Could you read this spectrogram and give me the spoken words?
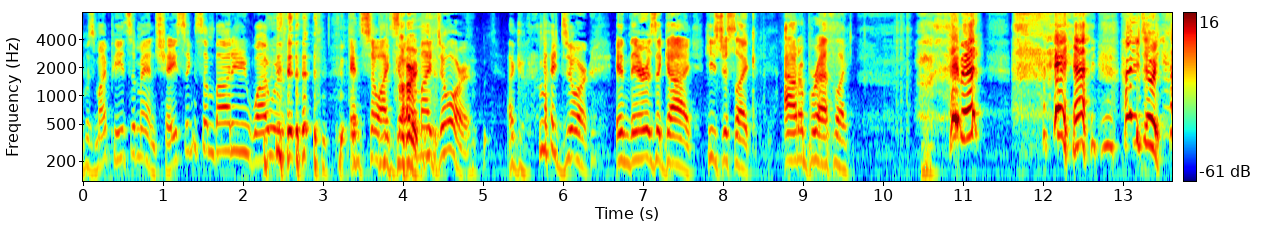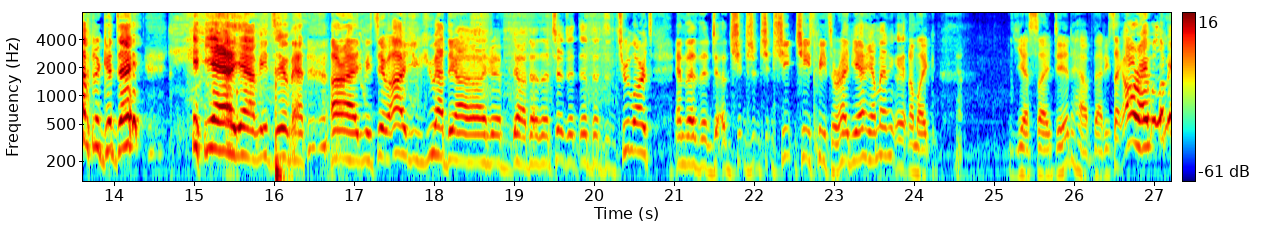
was my pizza man chasing somebody? Why would?" and so I go Sorry. to my door. I go to my door, and there is a guy. He's just like out of breath, like, "Hey man, hey, how you doing? You having a good day?" yeah, yeah, me too, man. All right, me too. Uh, you, you had the uh, uh, the, the, the, the, two lards and the the che- che- che- cheese pizza, right? Yeah, yeah, man. And I'm like, yes, I did have that. He's like, all right, well, let me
